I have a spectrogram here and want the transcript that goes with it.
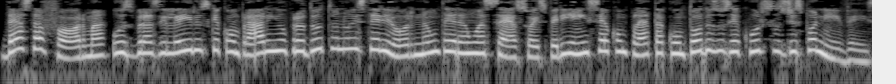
Desta forma, os brasileiros que comprarem o produto no exterior não terão acesso à experiência completa com todos os recursos disponíveis.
